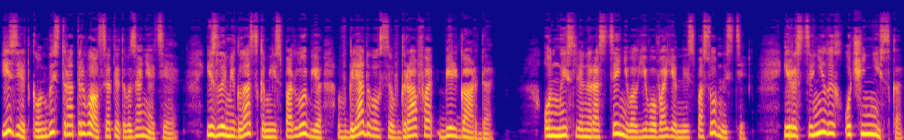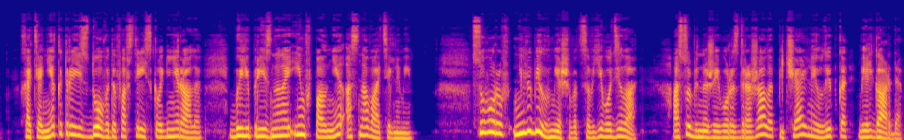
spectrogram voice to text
Изредка он быстро отрывался от этого занятия и злыми глазками из-под лобья вглядывался в графа Бельгарда. Он мысленно расценивал его военные способности и расценил их очень низко, хотя некоторые из доводов австрийского генерала были признаны им вполне основательными. Суворов не любил вмешиваться в его дела, особенно же его раздражала печальная улыбка Бельгарда.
